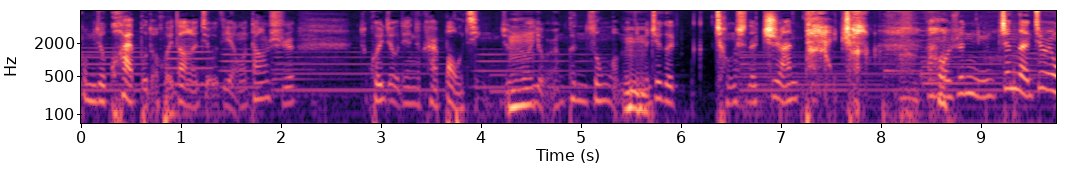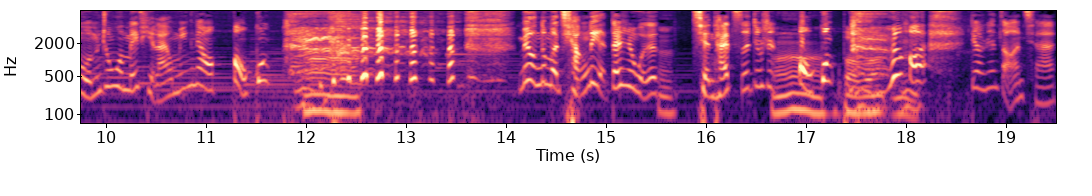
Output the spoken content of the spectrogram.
我们就快步的回到了酒店。我当时回酒店就开始报警，就是说嗯有人跟踪我们，嗯你们这个城市的治安太差。然后我说你们真的就是我们中国媒体来，我们一定要曝光，嗯 没有那么强烈，但是我的嗯潜台词就是嗯曝光。曝光，第二天早上起来。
